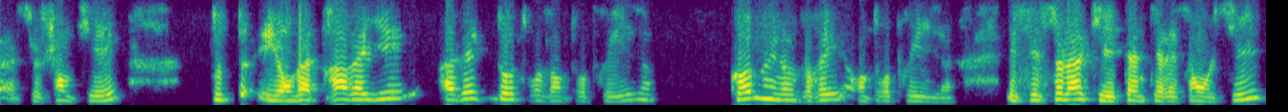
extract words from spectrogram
à ce chantier et on va travailler avec d'autres entreprises comme une vraie entreprise. Et c'est cela qui est intéressant aussi.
